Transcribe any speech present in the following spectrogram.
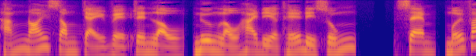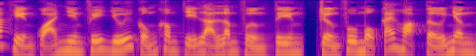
Hắn nói xong chạy về trên lầu, nương lầu hai địa thế đi xuống. Xem, mới phát hiện quả nhiên phía dưới cũng không chỉ là lâm phượng tiên, trường phu một cái hoặc tự nhân,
